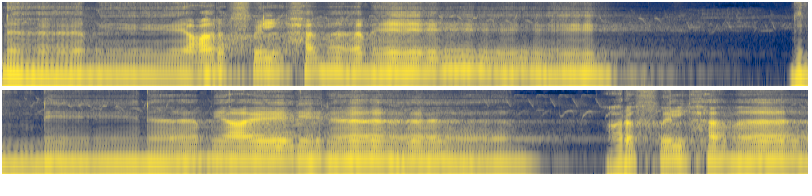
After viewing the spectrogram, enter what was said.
نامي عرف الحمام عيني عرف الحمام.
